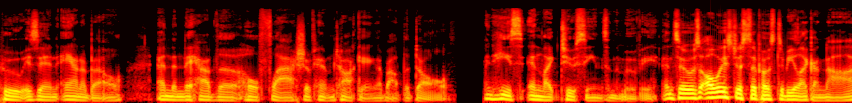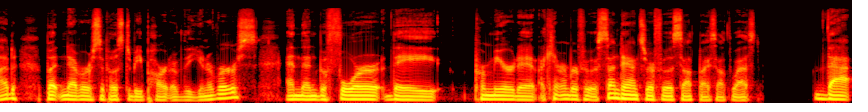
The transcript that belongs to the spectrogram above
who is in Annabelle, and then they have the whole flash of him talking about the doll. And he's in like two scenes in the movie. And so it was always just supposed to be like a nod, but never supposed to be part of the universe. And then before they premiered it. I can't remember if it was Sundance or if it was South by Southwest. That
